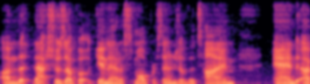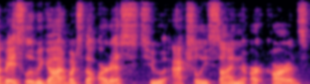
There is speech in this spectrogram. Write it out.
Um, that, that shows up again at a small percentage of the time. And uh, basically, we got a bunch of the artists to actually sign their art cards,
